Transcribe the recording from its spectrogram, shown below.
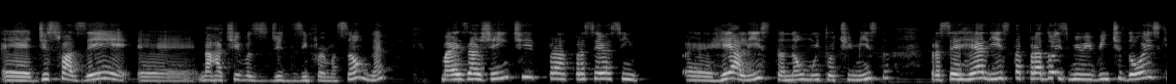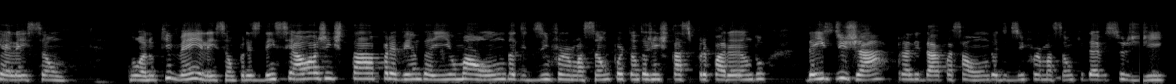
é, desfazer é, narrativas de desinformação, né? Mas a gente, para ser assim é, realista, não muito otimista, para ser realista, para 2022, que é a eleição no ano que vem, eleição presidencial, a gente está prevendo aí uma onda de desinformação, portanto, a gente está se preparando desde já para lidar com essa onda de desinformação que deve surgir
